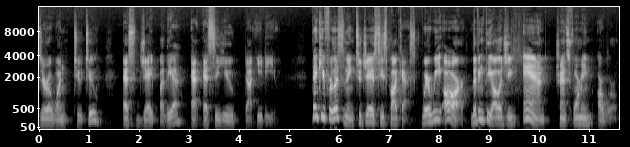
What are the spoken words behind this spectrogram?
0122, SJ Padilla at scu.edu. Thank you for listening to JST's podcast, where we are living theology and transforming our world.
